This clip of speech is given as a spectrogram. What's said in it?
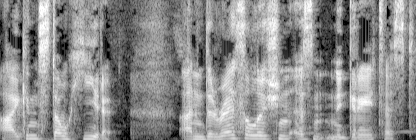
I can still hear it, and the resolution isn't the greatest.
